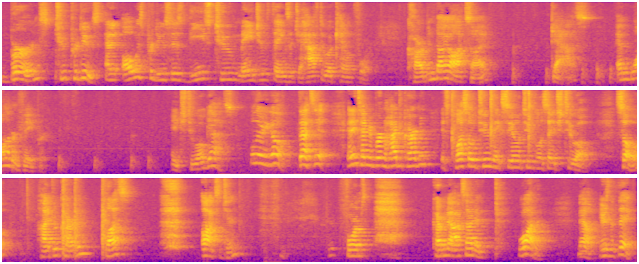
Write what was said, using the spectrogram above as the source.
burns to produce. And it always produces these two major things that you have to account for. Carbon dioxide, gas, and water vapor. H2O gas. Well, there you go. That's it. Anytime you burn a hydrocarbon, it's plus O2 makes CO2 plus H2O. So, hydrocarbon plus oxygen forms carbon dioxide and water. Now, here's the thing.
